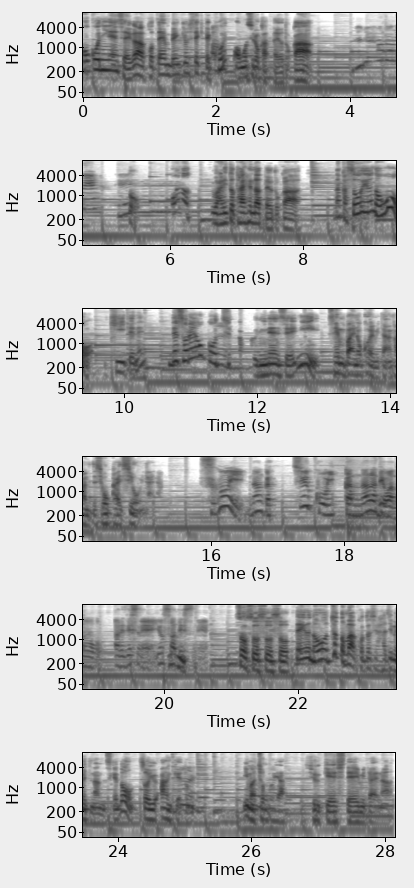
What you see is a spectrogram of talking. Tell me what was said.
高校2年生が古典勉強してきてこういうのが面白かったよとかほどね。こういうの割と大変だったよとかなんかそういうのを聞いてね。でそれをこううん。中学2年生に先輩の声みたいな感じで紹介しようみたいな。すごい。なんか中高一貫ならではのあれですね。良さですね、そうそうそうそう。っていうのをちょっとまあ今年初めてなんですけどそういうアンケートをはい。今ちょうどや集計してみたいな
